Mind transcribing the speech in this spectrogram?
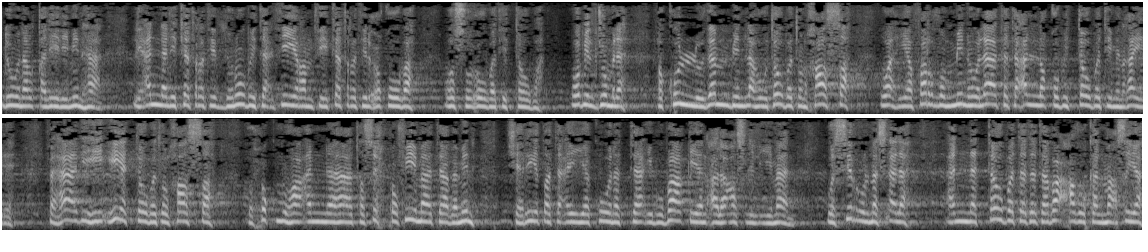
دون القليل منها لأن لكثرة الذنوب تاثيرا في كثرة العقوبة وصعوبه التوبة. وبالجملة فكل ذنب له توبة خاصة وهي فرض منه لا تتعلق بالتوبة من غيره فهذه هي التوبة الخاصة وحكمها أنها تصح فيما تاب منه شريطة أن يكون التائب باقيا على أصل الإيمان. والسر المسألة أن التوبة تتبعض كالمعصية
